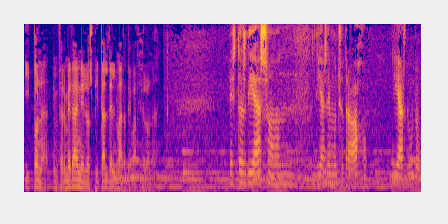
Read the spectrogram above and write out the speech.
y Tona, enfermera en el Hospital del Mar de Barcelona. Estos días son días de mucho trabajo, días duros.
